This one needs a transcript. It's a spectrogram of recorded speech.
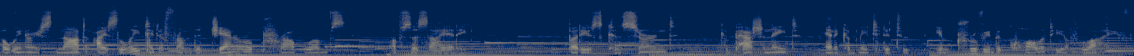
A winner is not isolated from the general problems of society, but is concerned, compassionate, and committed to improving the quality of life.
